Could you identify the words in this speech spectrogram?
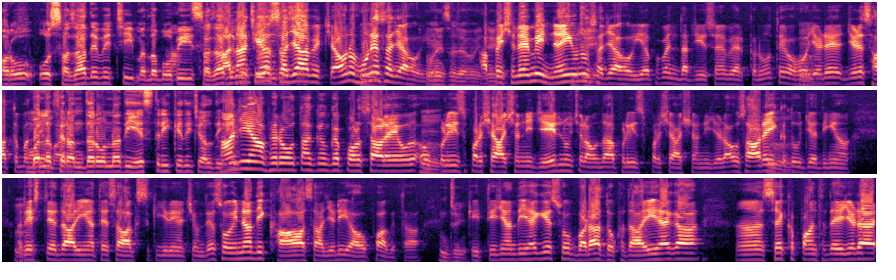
ਔਰ ਉਹ ਉਹ ਸਜ਼ਾ ਦੇ ਵਿੱਚ ਹੀ ਮਤਲਬ ਉਹ ਵੀ ਸਜ਼ਾ ਦੇ ਵਿੱਚ ਹਾਲਾਂਕਿ ਉਹ ਸਜ਼ਾ ਵਿੱਚ ਆ ਉਹਨੂੰ ਹੁਣੇ ਸਜ਼ਾ ਹੋਈ ਹੁਣੇ ਸਜ਼ਾ ਹੋਈ, ਆ। ਪਿਛਲੇ ਮਹੀਨੇ ਹੀ ਉਹਨੂੰ। ਸਜ਼ਾ ਹੋਈ ਆ ਭੁਪਿੰਦਰਜੀਤ ਸਿੰਘ ਵਿਰਕ ਨੂੰ ਤੇ ਉਹ ਜਿਹੜੇ ਜਿਹੜੇ ਸੱਤ ਬੰਦੇ ਮਤਲਬ ਫਿਰ। ਅੰਦਰ ਉਹਨਾਂ ਦੀ ਇਸ ਤਰੀਕੇ ਦੀ ਚੱਲਦੀ ਹੈ ਹਾਂਜੀ ਹਾਂ ਫਿਰ ਉਹ ਤਾਂ ਕਿਉਂਕਿ ਪੁਲਿਸ ਵਾਲੇ ਉਹ ਪੁਲਿਸ ਪ੍ਰਸ਼ਾਸਨ ਨਹੀਂ ਜੇਲ੍ਹ ਨੂੰ ਚਲਾਉਂਦਾ ਪੁਲਿਸ ਪ੍ਰਸ਼ਾਸਨ ਨਹੀਂ ਜਿਹੜਾ ਉਹ ਸਾਰੇ ਇੱਕ ਦੂਜੇ ਦੀਆਂ ਰਿਸ਼ਤੇਦਾਰੀਆਂ ਤੇ ਸਾਖ ਸਕੀਰਿਆਂ ਚ ਹੁੰਦੇ ਸੋ ਇਹਨਾਂ ਦੀ ਖਾਸ ਆ ਜਿਹੜੀ ਆਓ ਭਗਤਾ ਕੀਤੀ ਜਾਂਦੀ ਹੈਗੀ। ਸੋ ਬੜਾ ਦੁਖਦਾਈ ਹੈਗਾ। ਸਿੱਖ ਪੰਥ ਦੇ ਜਿਹੜਾ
